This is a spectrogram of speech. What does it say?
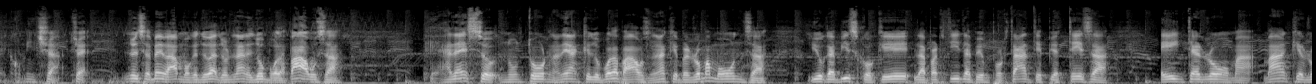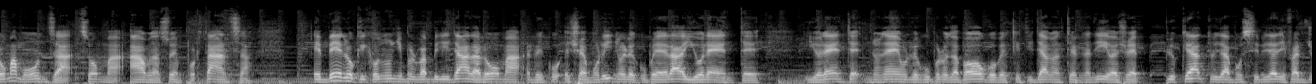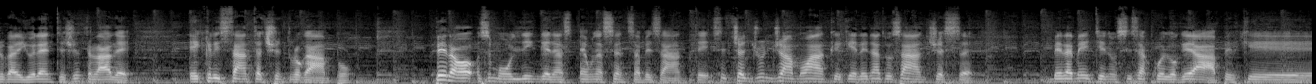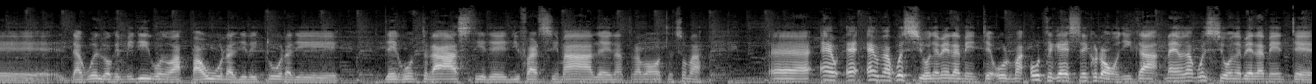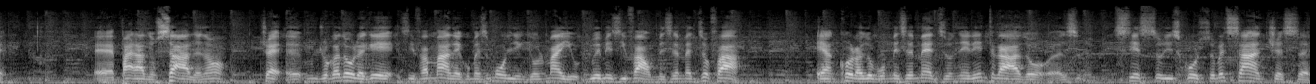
comincia, cioè noi sapevamo che doveva tornare dopo la pausa e adesso non torna neanche dopo la pausa, neanche per Roma Monza. Io capisco che la partita più importante e più attesa è Inter Roma, ma anche Roma Monza, insomma, ha una sua importanza. È vero che con ogni probabilità la Roma, cioè Mourinho recupererà Iolente. Iolente non è un recupero da poco perché ti dà un'alternativa, cioè più che altro ti dà la possibilità di far giocare Iolente centrale e Cristante a centrocampo. Però Smalling è una- è un'assenza pesante. Se ci aggiungiamo anche che Renato Sanchez veramente non si sa quello che ha perché da quello che mi dicono ha paura addirittura di, dei contrasti, di, di farsi male un'altra volta, insomma eh, è, è, una questione veramente, ormai, oltre che essere cronica, ma è una questione veramente eh, paradossale, no? Cioè, eh, un giocatore che si fa male come Smalling ormai due mesi fa, un mese e mezzo fa, e ancora dopo un mese e mezzo ne è rientrato, eh, stesso discorso per Sanchez,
